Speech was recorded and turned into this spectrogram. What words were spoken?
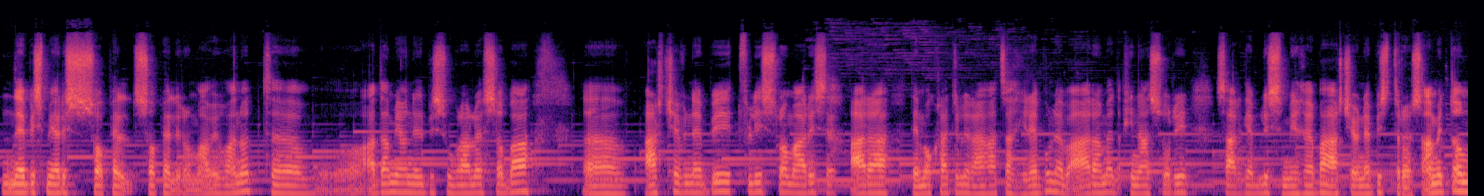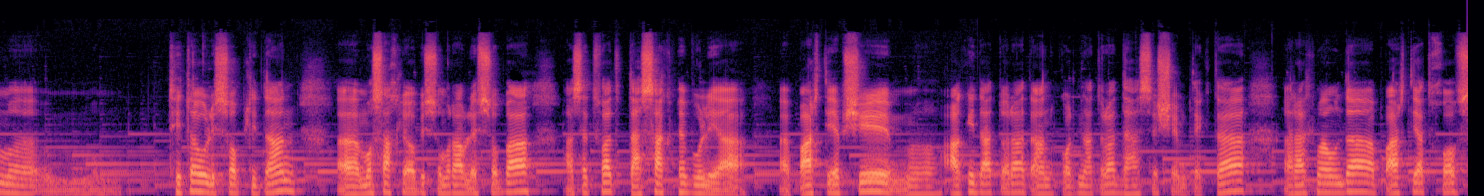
ნებისმიერი სოფელ სოფელი რომ ავიღვანოთ ადამიანების უმრავლესობა არჩევნები თვლის რომ არის არა დემოკრატიული რაღაცა ღირებულება, არამედ ფინანსური სარგებლის მიღება არჩევნების დროს. ამიტომ თითოეული სოფლიდან მოსახლეობის უმრავლესობა, ასე ვთქვათ, დასაქმებულია პარტიებში აგიტატორად ან კოორდინატორად და ასე შემდეგ და რა თქმა უნდა პარტია თხოვს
